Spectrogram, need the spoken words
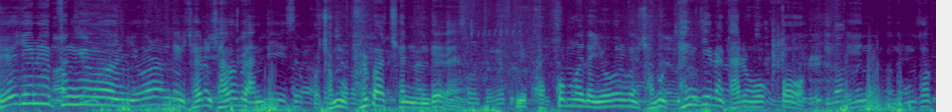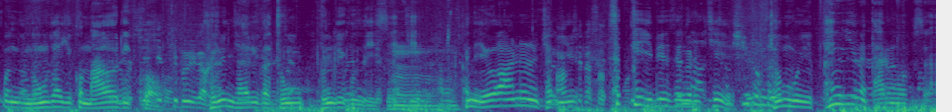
예전에 풍경은 여러 저런 작업이 안 돼 있었고 전부 풀밭이었는데 이 곳곳마다 여러 건 전부 팽지나 다름없고 옛날 그 농사꾼도 농사 짓고 마을 있고 그런 자리가 두 군데군데 있었지. 근데 여 안에는 저, 이 숲이 이래서 그렇지 전부 이 팽지나 다름없어.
